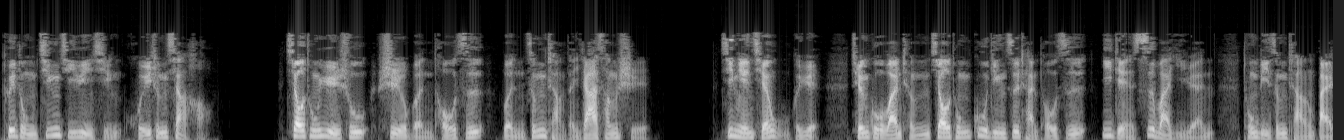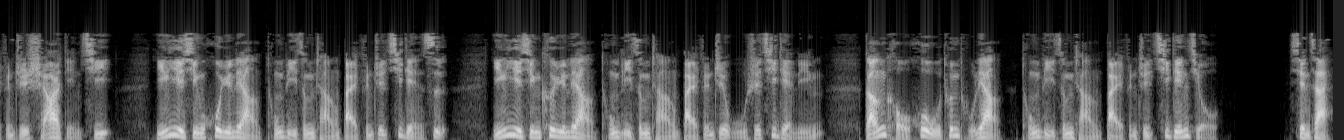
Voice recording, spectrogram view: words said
推动经济运行回升向好。交通运输是稳投资、稳增长的压舱石。今年前五个月，全国完成交通固定资产投资一点四万亿元，同比增长百分之十二点七，营业性货运量同比增长百分之七点四。营业性客运量同比增长百分之五十七点零，港口货物吞吐量同比增长百分之七点九。现在，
